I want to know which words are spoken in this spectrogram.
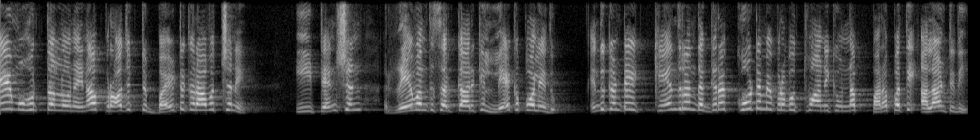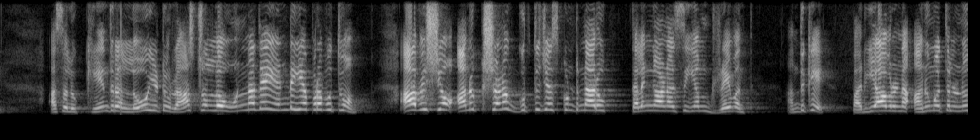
ఏ ముహూర్తంలోనైనా ప్రాజెక్ట్ బయటకు రావచ్చని. ఈ టెన్షన్ రేవంత్ సర్కార్కి లేకపోలేదు. ఎందుకంటే కేంద్రం దగ్గర కూటమి ప్రభుత్వానికి ఉన్న పరపతి అలాంటిది. అసలు కేంద్రంలో ఇటు రాష్ట్రంలో ఉన్నదే ఎన్డీఏ ప్రభుత్వం. ఆ విషయం అనుక్షణం గుర్తు చేసుకుంటున్నారు తెలంగాణ సీఎం రేవంత్. అందుకే పర్యావరణ అనుమతులను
